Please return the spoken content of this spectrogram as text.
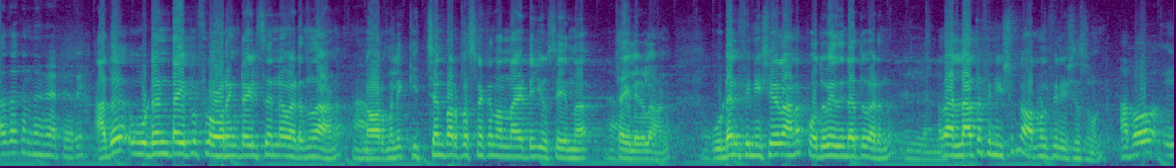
അതൊക്കെ എന്താ കാറ്റഗറി അത് വുഡൻ ടൈപ്പ് ഫ്ലോറിംഗ് ടൈൽസ് തന്നെ വരുന്നതാണ്. നോർമലി കിച്ചൺ പർപ്പസിനൊക്കെ നന്നായിട്ട് യൂസ് ചെയ്യുന്ന ടൈലുകളാണ് വുഡൻ ഫിനിഷുകളാണ് പൊതുവെ ഇതിന്റെ അകത്ത് വരുന്നത്. അതല്ലാത്ത ഫിനിഷും നോർമൽ ഫിനിഷസും ഉണ്ട്. അപ്പോൾ ഈ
